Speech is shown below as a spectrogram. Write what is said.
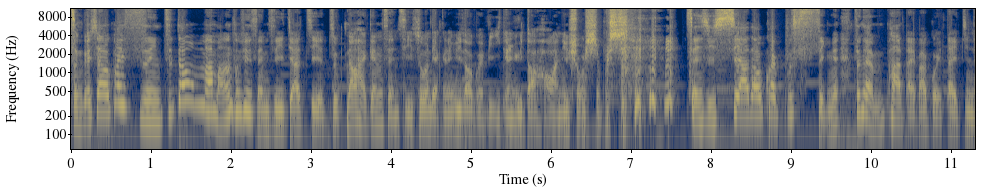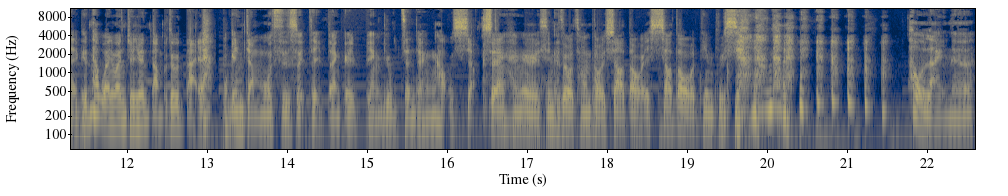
整个吓到快死，你知道吗？马上冲去神奇家借住，然后还跟神奇说，两个人遇到鬼比一个人遇到好啊，你说是不是？神奇吓到快不行了，真的很怕歹把鬼带进来，可是他完完全全挡不住歹啊！我跟你讲，摸尸水这一段可以编，又真的很好笑，虽然很恶心，可是我从头笑到尾，笑到我停不下来。后来呢，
